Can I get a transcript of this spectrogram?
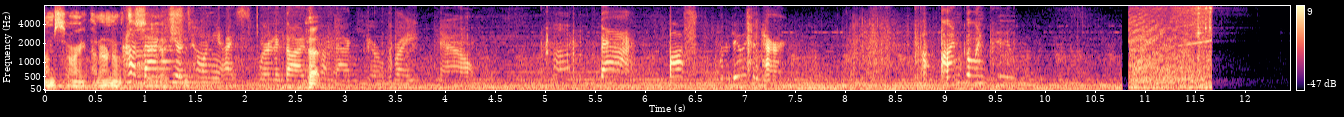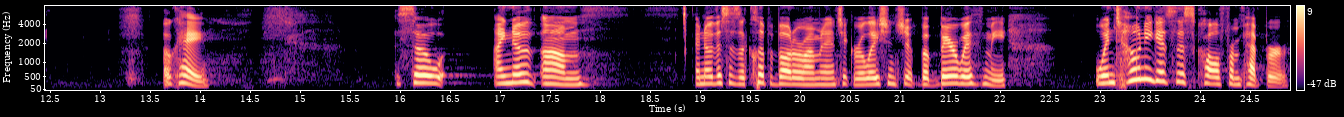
I'm sorry. I don't know what Come to say. Come back I here, should. Tony. I swear to God, Pep. come back here right now. Come back. Boss, we're losing her. I'm going to. Okay. So I know um, I know this is a clip about a romantic relationship, but bear with me. When Tony gets this call from Pepper,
